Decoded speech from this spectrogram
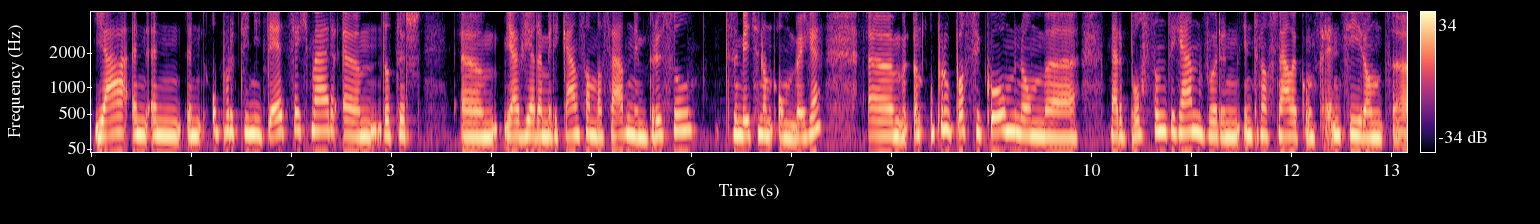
ja, een, een, een opportuniteit, zeg maar, dat er ja, via de Amerikaanse ambassade in Brussel het is een beetje een omweg. Hè. Um, een oproep was gekomen om uh, naar Boston te gaan voor een internationale conferentie rond, uh,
